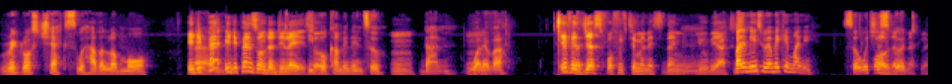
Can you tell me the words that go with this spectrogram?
rigorous checks will have a lot more It depends. Um, it depends on the delay. people So coming into mm. than mm. whatever. If it's just for 50 minutes, then you'll be asked. But it means we are making money, so which well, is good. definitely.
